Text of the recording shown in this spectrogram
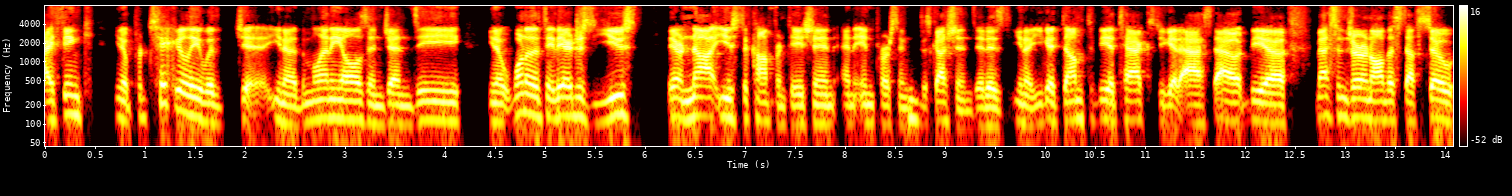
I think you know particularly with you know the millennials and Gen Z, you know one of the things they're just used they are not used to confrontation and in-person mm. discussions. It is you know you get dumped via text you get asked out via messenger and all this stuff. So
